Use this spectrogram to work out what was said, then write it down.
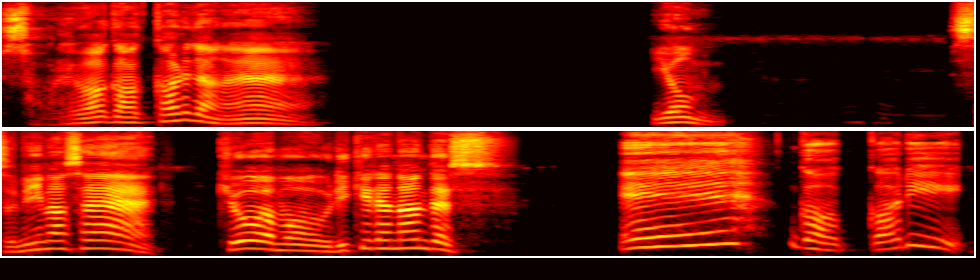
それはがっかりだね。4、すみません。今日はもう売り切れなんです。ええがっかり。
